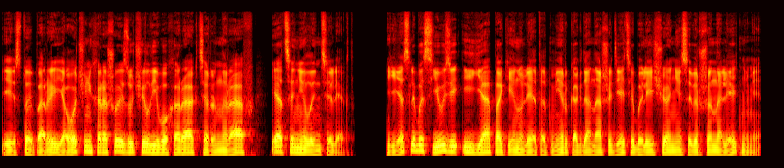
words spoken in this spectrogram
и с той поры я очень хорошо изучил его характер, нрав и оценил интеллект. Если бы Сьюзи и я покинули этот мир, когда наши дети были еще несовершеннолетними,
